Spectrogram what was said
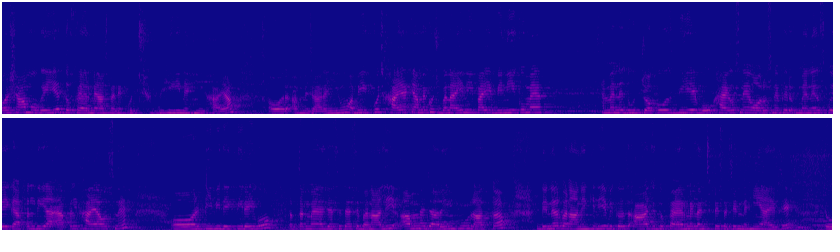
और शाम हो गई है, दोपहर में आज मैंने कुछ भी नहीं खाया। और अब मैं जा रही हूँ। अभी कुछ खाया क्या? मैं कुछ बना ही नहीं पाई। विनी को मैं मैंने दूध चौकोस दिए, वो खाए उसने और उसने फिर मैंने उसको एक एप्पल दिया, एप्पल खाया उसने और टीवी देखती रही वो। तब तक मैं जैसे तैसे बना ली। अब मैं जा रही हूँ रात का डिनर बनाने के लिए बिकॉज़ आज दोपहर में लंच पे सचिन नहीं आए थे। तो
